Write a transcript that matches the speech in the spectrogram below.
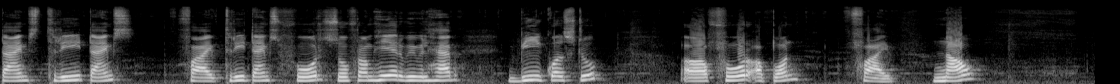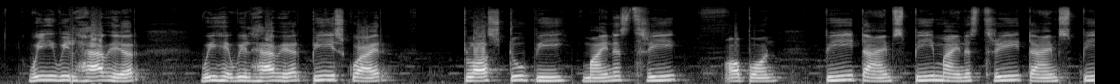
times 3 times 5 3 times 4 so from here we will have B equals to uh, 4 upon 5 now we will have here we ha will have here p square plus 2p minus 3 upon p times p minus 3 times p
